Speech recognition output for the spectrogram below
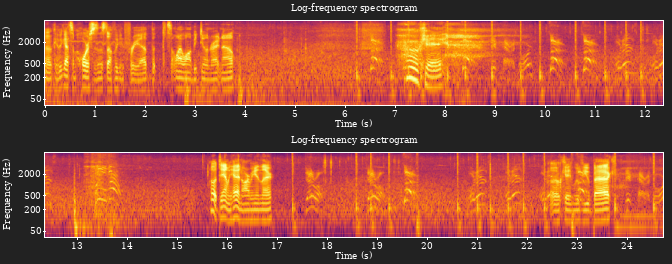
Okay, we got some horses and stuff we can free up, but that's not what I want to be doing right now. Okay. Oh, damn, we had an army in there. Okay, move you back. Imperator.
